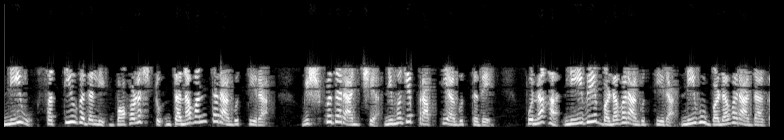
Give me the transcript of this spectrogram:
ನೀವು ಸತ್ಯುಗದಲ್ಲಿ ಬಹಳಷ್ಟು ಧನವಂತರಾಗುತ್ತೀರಾ? ವಿಶ್ವದ ರಾಜ್ಯ ನಿಮಗೆ ಪ್ರಾಪ್ತಿಯಾಗುತ್ತದೆ. ಪುನಃ ನೀವೇ ಬಡವರಾಗುತ್ತೀರಾ? ನೀವು ಬಡವರಾದಾಗ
